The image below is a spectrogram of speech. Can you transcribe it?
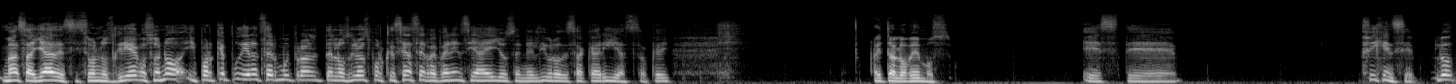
más allá de si son los griegos o no. ¿Y por qué pudieran ser muy probablemente los griegos? Porque se hace referencia a ellos en el libro de Zacarías, ¿ok? Ahorita lo vemos. Este. Fíjense, lo,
